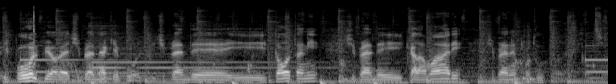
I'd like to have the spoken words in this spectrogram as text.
i polpi, vabbè, ci prende anche i polpi, ci prende i totani, ci prende i calamari, ci prende un po' tutto. insomma.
